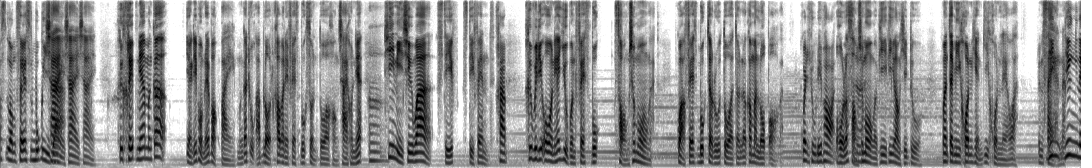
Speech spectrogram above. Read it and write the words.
สต์ลง Facebook อีกใช่อะใช่ใช่คือคลิปเนี้ยมันก็ อย่างที่ผมได้บอกไป มันก็ถูกอัปโหลดเข้ามาใน Facebook ส่วนตัวของชายคนเนี้ยอ่าที่มีชื่อว่าสตีฟสตีเฟนครับ คือวิดีโอเนี้ยอยู่บน Facebook 2 ชั่วโมงอะกว่า Facebook จะรู้ตัวจนแล้วก็มาลบออกอะกว่าจะถูก report โอ้โหเออ แล้วสองชั่วโมงอะพี่พี่ลองคิดดู มันจะมีคนเห็นกี่คนแล้วอะเป็นแสนอะยิ่งยิ่งใน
